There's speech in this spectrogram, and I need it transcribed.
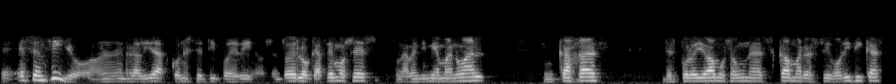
eh, es sencillo en realidad con este tipo de vinos. Entonces lo que hacemos es una vendimia manual en cajas Después lo llevamos a unas cámaras frigoríficas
